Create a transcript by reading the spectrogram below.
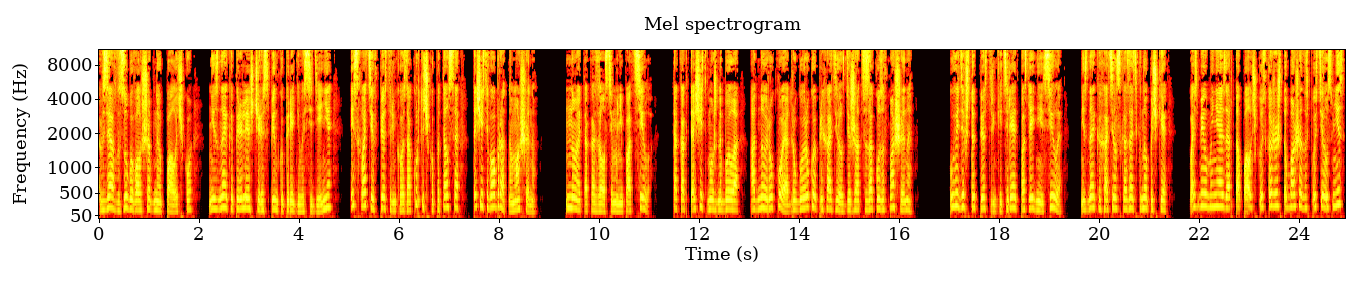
Взяв в зубы волшебную палочку, Незнайка перелез через спинку переднего сиденья и, схватив пестренького за курточку, пытался тащить его обратно в машину. Но это оказалось ему не под силу, так как тащить можно было одной рукой, а другой рукой приходилось держаться за кузов машины. Увидев, что пестренький теряет последние силы, Незнайка хотел сказать кнопочке «Возьми у меня изо рта палочку и скажи, чтобы машина спустилась вниз»,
